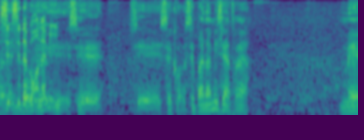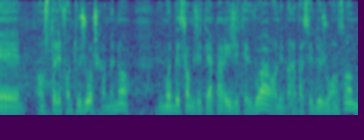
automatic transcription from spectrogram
C'est d'abord un ami. C'est pas un ami, c'est un frère. Mais on se téléphone toujours jusqu'à maintenant. Le mois de décembre, j'étais à Paris, j'étais le voir, on, est, on a passé deux jours ensemble.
